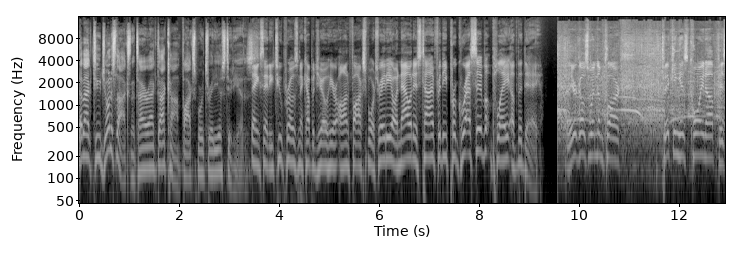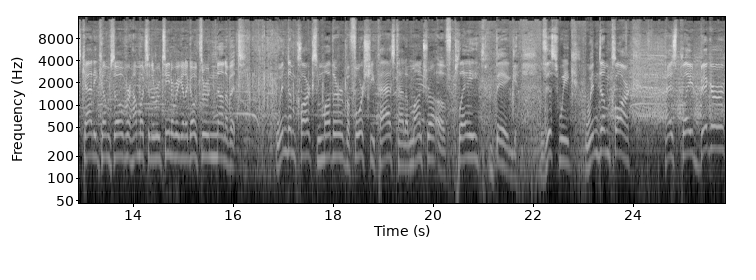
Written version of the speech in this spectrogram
Now back to Jonas Knox and the TireRack.com, Fox Sports Radio studios. Thanks, Eddie. Two pros and a cup of Joe here on Fox Sports Radio, and now it is time for the progressive play of the day. And here goes Wyndham Clark. Picking his coin up. His caddy comes over. How much of the routine are we going to go through? None of it. Wyndham Clark's mother, before she passed, had a mantra of play big. This week, Wyndham Clark has played bigger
